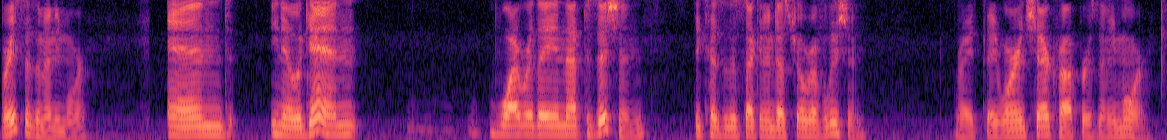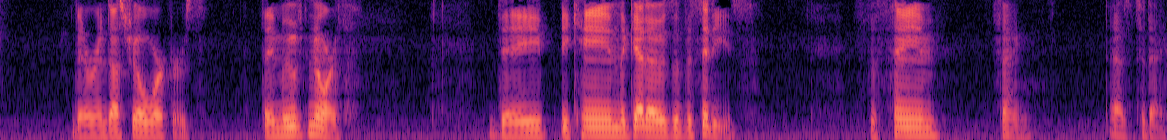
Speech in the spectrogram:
racism anymore. And, you know, again, why were they in that position? Because of the second industrial revolution, right? They weren't sharecroppers anymore. They were industrial workers. They moved north. They became the ghettos of the cities. It's the same thing as today,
